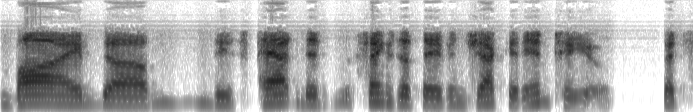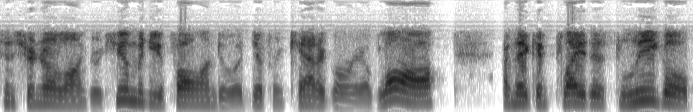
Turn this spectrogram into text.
by uh, these patented things that they've injected into you. That since you're no longer human, you fall into a different category of law, and they can play this legal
